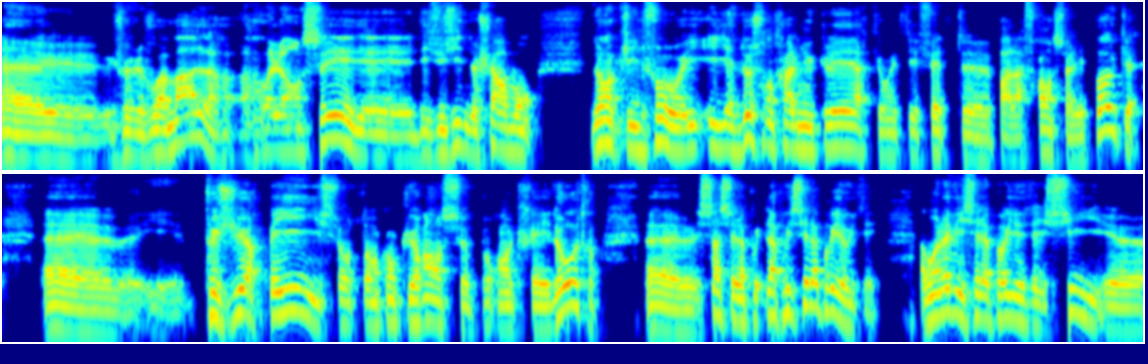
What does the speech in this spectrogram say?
euh, je le vois mal relancer des, des, usines de charbon. Donc, il faut, il y a deux centrales nucléaires qui ont été faites par la France à l'époque. plusieurs pays sont en concurrence pour en créer d'autres Euh, ça, c'est la, la, la priorité. À mon avis, c'est la priorité. Si euh,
